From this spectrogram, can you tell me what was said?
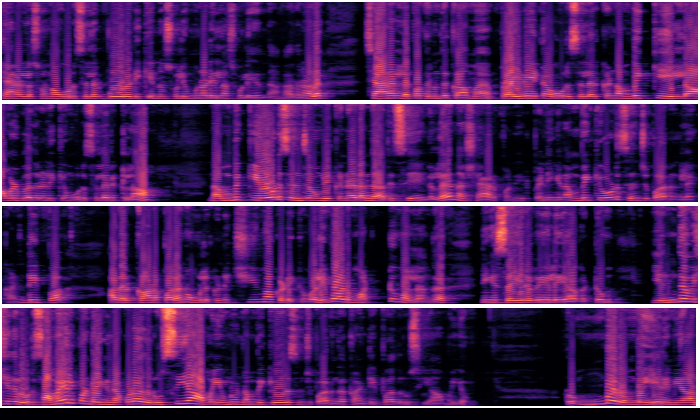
சேனலில் சொன்னால் ஒரு சிலர் போர் அடிக்கணும்னு சொல்லி முன்னாடிலாம் சொல்லியிருந்தாங்க. அதனால் சேனலில் பகிர்ந்துக்காமல் ப்ரைவேட்டாக ஒரு சிலருக்கு நம்பிக்கை இல்லாமல் பதிலளிக்கும் ஒரு சிலருக்கெல்லாம் நம்பிக்கையோடு செஞ்சவங்களுக்கு நடந்த அதிசயங்களை நான் ஷேர் பண்ணியிருப்பேன் நீங்கள் நம்பிக்கையோடு செஞ்சு பாருங்களேன். கண்டிப்பாக அதற்கான பலன் உங்களுக்கு நிச்சயமாக கிடைக்கும். வழிபாடு மட்டுமல்லங்க நீங்கள் செய்கிற வேலையாகட்டும் எந்த விஷயத்தில் ஒரு சமையல் பண்ணுறீங்கன்னா கூட அது ருசியாக அமையும்னு நம்பிக்கையோடு செஞ்சு பாருங்கள் கண்டிப்பாக அது ருசியாக அமையும். ரொம்ப ரொம்ப எளிமையான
